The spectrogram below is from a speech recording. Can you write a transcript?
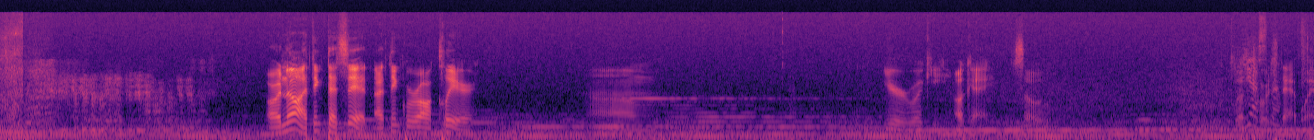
it's over here. Or no, I think that's it. I think we're all clear. Um, you're a rookie. Okay, so look towards that way.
